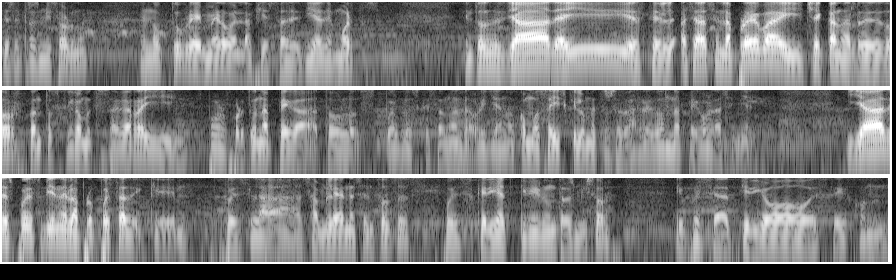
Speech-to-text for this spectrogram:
ese transmisor, ¿no? En octubre, mero en la fiesta de Día de Muertos. Entonces ya de ahí este, se hacen la prueba y checan alrededor cuántos kilómetros agarra y por fortuna pega a todos los pueblos que están a la orilla, ¿no? Como 6 kilómetros a la redonda pegó la señal. Y ya después viene la propuesta de que pues la asamblea en ese entonces pues quería adquirir un transmisor y pues se adquirió este con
